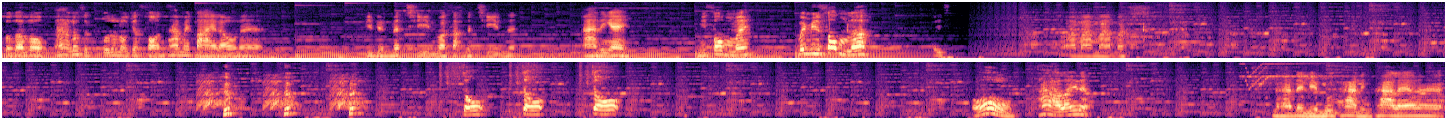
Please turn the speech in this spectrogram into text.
ตัวตลกอะรู้สึกตัวตลกจะสอนท่าไม่ตายเรานะฮะอีเดนแมชชีนวาสะแมชชีนนะอ่านี่ไง มีส้มไหมไม่มีส้มเหรอมามามามาฮึบฮึบฮึบโจโจ โจ โอ้ท่าอะไรเนี่ยนะฮะได้เรียนรู้ท่าหนึ่งท่าแล้วนะฮะ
